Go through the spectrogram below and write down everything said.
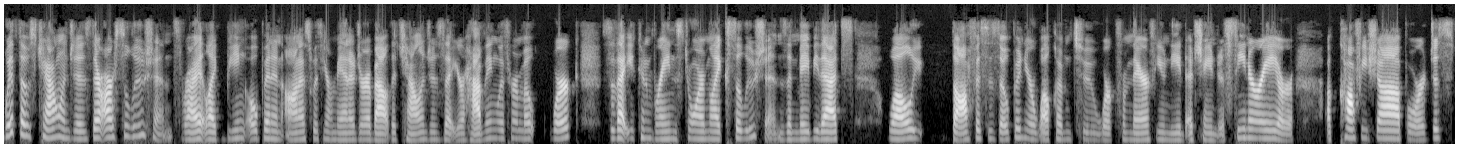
with those challenges, there are solutions, right? Like being open and honest with your manager about the challenges that you're having with remote work so that you can brainstorm like solutions. And maybe that's, well, the office is open. You're welcome to work from there if you need a change of scenery or a coffee shop or just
